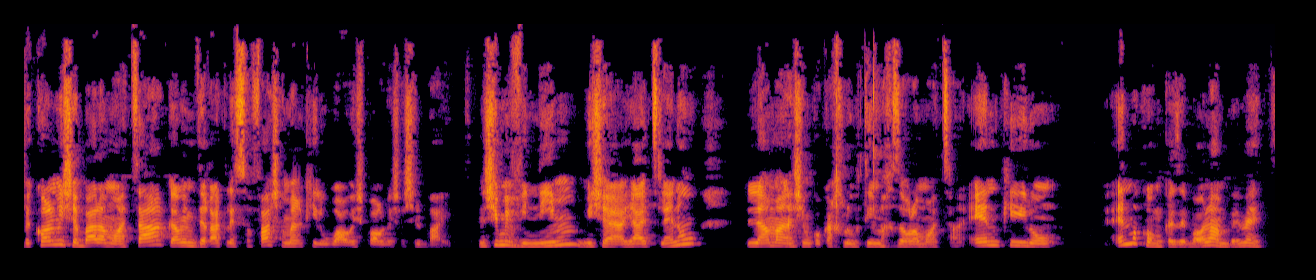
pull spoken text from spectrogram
וכל מי שבא למועצה, גם אם זה רק לסופש, אומר כאילו וואו, יש פה הרגשה של בית. אנשים מבינים, מי שהיה אצלנו, למה אנשים כל כך להוטים לחזור למועצה. אין כאילו, אין מקום כזה בעולם, באמת.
